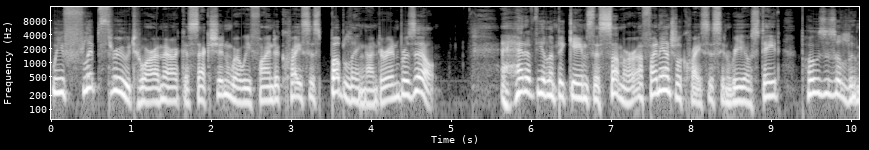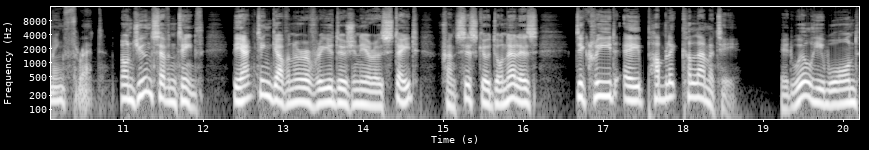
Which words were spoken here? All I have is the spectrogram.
we flip through to our America section where we find a crisis bubbling under in Brazil. Ahead of the Olympic Games this summer, a financial crisis in Rio State poses a looming threat. On June 17th, the acting governor of Rio de Janeiro State, Francisco Dornelles, decreed a public calamity. It will, he warned,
